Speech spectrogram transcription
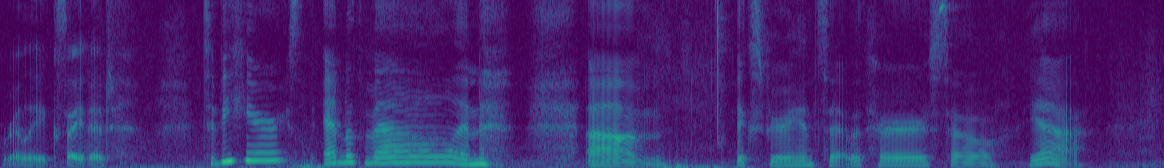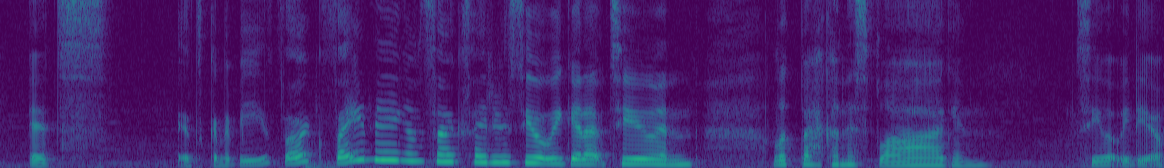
really excited to be here and with Mel and um, experience it with her. So yeah, it's it's gonna be so exciting. I'm so excited to see what we get up to and look back on this vlog and see what we do.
